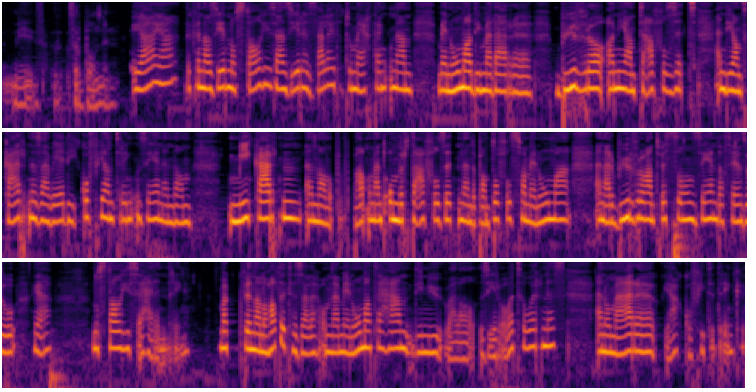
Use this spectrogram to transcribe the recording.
mee, verbonden. Ja, ja, ik vind dat zeer nostalgisch en zeer gezellig. Dat doet mij echt denken aan mijn oma die met haar eh, buurvrouw Annie aan tafel zit en die aan het kaarten is en wij die koffie aan het drinken zijn en dan meekaarten en dan op een bepaald moment onder tafel zitten en de pantoffels van mijn oma en haar buurvrouw aan het wisselen zijn. Dat zijn zo, ja, nostalgische herinneringen. Maar ik vind dat nog altijd gezellig om naar mijn oma te gaan, die nu wel al zeer oud geworden is, en om haar eh, ja, koffie te drinken.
